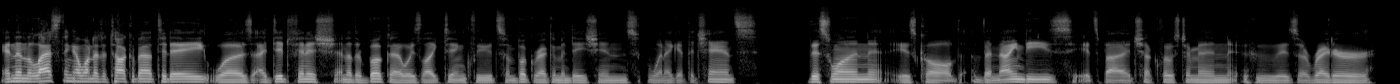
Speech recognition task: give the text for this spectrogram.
And then the last thing I wanted to talk about today was I did finish another book. I always like to include some book recommendations when I get the chance. This one is called The 90s. It's by Chuck Klosterman, who is a writer,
